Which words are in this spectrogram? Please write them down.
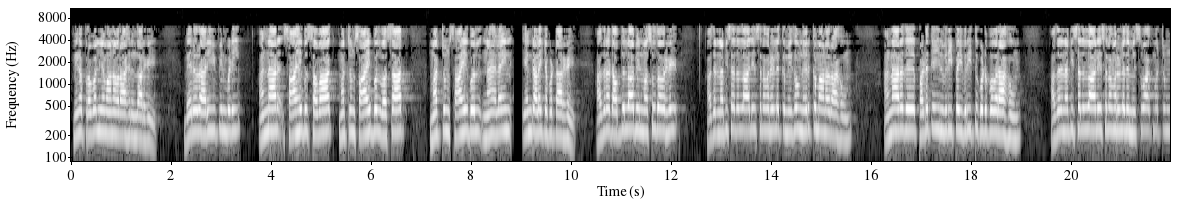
மிக பிரபல்யமானவராக இருந்தார்கள். வேறொரு அறிவிப்பின்படி அன்னார் சாஹிபு சவாக் மற்றும் சாஹிபுல் வசாத் மற்றும் சாஹிபுல் நலைன் என்று அழைக்கப்பட்டார்கள். ஹசரத் அப்துல்லா பின் மசூத் அவர்கள் ஹசரத் நபி சல்லா அலிஸ்லாம் அவர்களுக்கு மிகவும் நெருக்கமானவராகவும் அன்னாரது படுக்கையின் விரிப்பை விரித்து கொடுப்பவராகவும் ஹசரத் நபி சல்லா அலிஸ்லாம் அவர்களது மிஸ்வாக் மற்றும்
